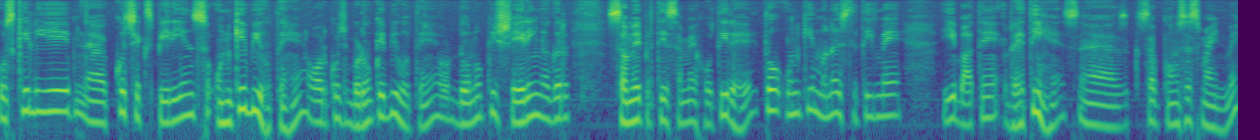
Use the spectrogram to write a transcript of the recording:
उसके लिए कुछ एक्सपीरियंस उनके भी होते हैं और कुछ बड़ों के भी होते हैं और दोनों की शेयरिंग अगर समय प्रति समय होती रहे तो उनकी मन स्थिति में ये बातें रहती हैं सब कॉन्शियस माइंड में,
